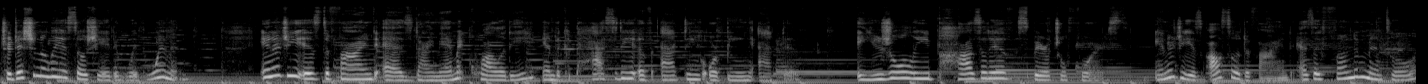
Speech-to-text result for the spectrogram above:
traditionally associated with women. Energy is defined as dynamic quality and the capacity of acting or being active, a usually positive spiritual force. Energy is also defined as a fundamental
